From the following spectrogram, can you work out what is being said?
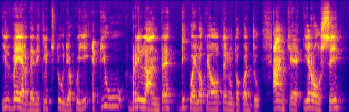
il verde di Clip Studio qui è più brillante di quello che ho ottenuto qua giù. Anche i rossi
